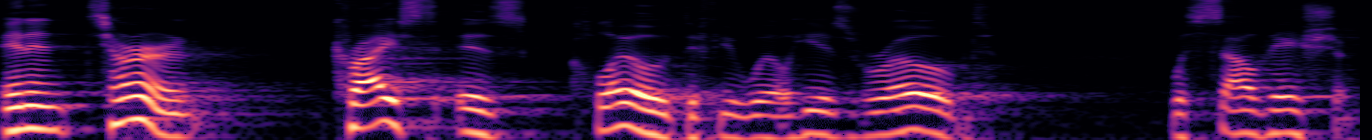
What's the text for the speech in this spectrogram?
And in turn, Christ is clothed, if you will, he is robed with salvation.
